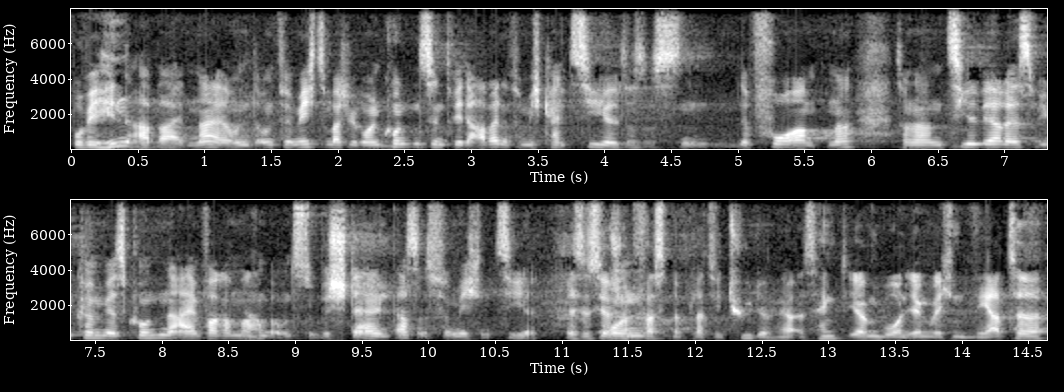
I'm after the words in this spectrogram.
wo wir hinarbeiten? Ne? Und, und für mich zum Beispiel, wir wollen kundenzentriert arbeiten, für mich kein Ziel, das ist eine Form, ne? sondern ein Ziel wäre es, wie können wir es Kunden einfacher machen, ja. bei uns zu bestellen. Das ist für mich ein Ziel. Es ist ja und, schon fast eine Plattitüde. Ja? Es hängt irgendwo in irgendwelchen Werte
